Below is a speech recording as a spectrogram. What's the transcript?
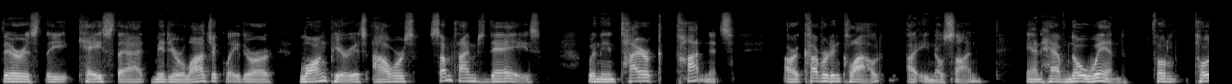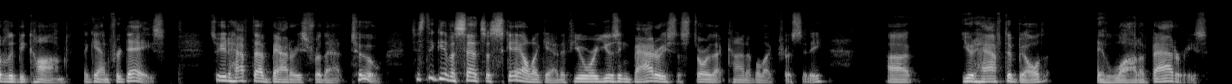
there is the case that meteorologically there are long periods hours sometimes days when the entire continents are covered in cloud, i.e., no sun, and have no wind, total, totally becalmed, again, for days. So you'd have to have batteries for that too. Just to give a sense of scale, again, if you were using batteries to store that kind of electricity, uh, you'd have to build a lot of batteries,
